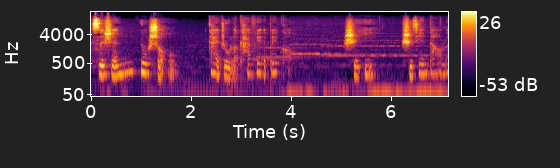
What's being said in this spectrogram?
死神用手盖住了咖啡的杯口，示意时间到了，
